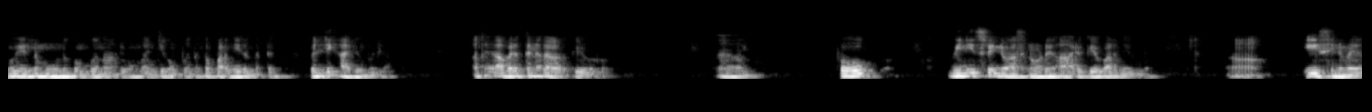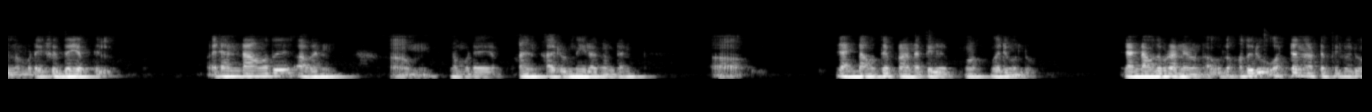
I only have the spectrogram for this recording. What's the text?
മുയലിന് മൂന്ന് കൊമ്പ് നാല് കൊമ്പ് അഞ്ച് കൊമ്പ് എന്നൊക്കെ പറഞ്ഞിരുന്നിട്ട് വലിയ കാര്യമൊന്നുമില്ല. അത് അവരെ തന്നെ തകർക്കുകയുള്ളൂ. ഇപ്പോൾ വിനീത് ശ്രീനിവാസനോട് ആരൊക്കെയോ പറഞ്ഞിരുന്നു. ഈ സിനിമയിൽ നമ്മുടെ ഹൃദയത്തിൽ. രണ്ടാമത് അവൻ നമ്മുടെ അരുൺ നീലകണ്ഠൻ രണ്ടാമത്തെ പ്രണയത്തിൽ വരുമല്ലോ. രണ്ടാമത് പ്രണയം ഉണ്ടാവുമല്ലോ. അതൊരു ഒറ്റ നോട്ടത്തിൽ ഒരു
